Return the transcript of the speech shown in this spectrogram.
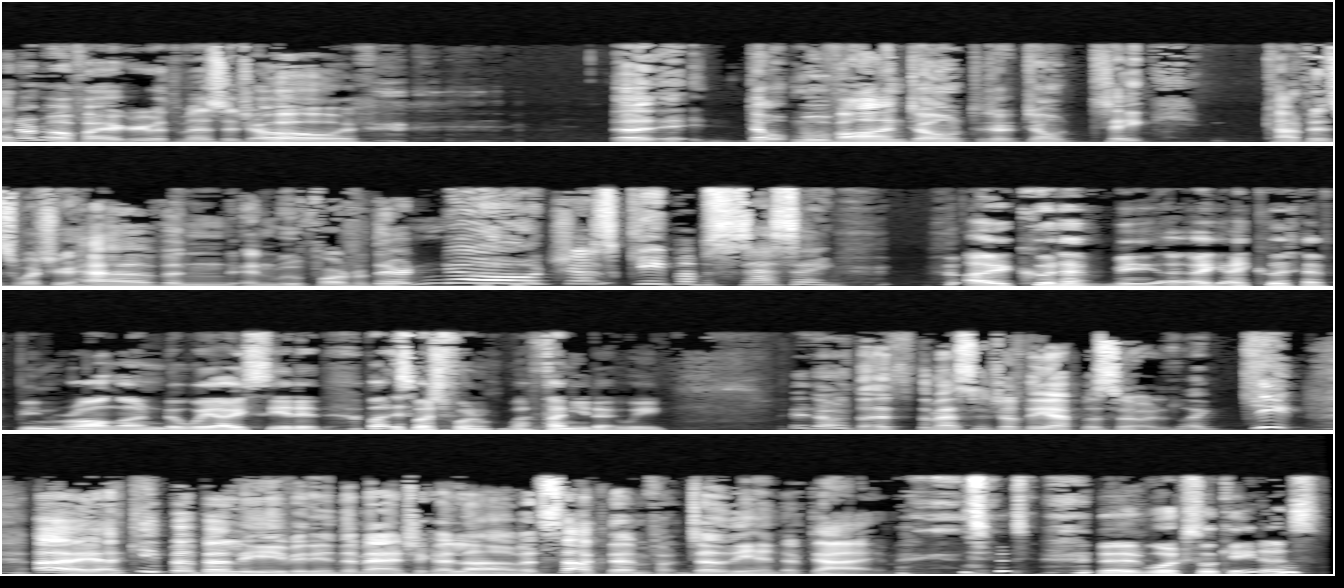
I don't know if I agree with the message. Oh, if, uh, don't move on. Don't don't take confidence in what you have and and move forward from there. No, just keep obsessing. I could have been, I, I could have been wrong on the way I said it, but it's much fun, funny that way. You know, that's the message of the episode. Like keep, I keep believing in the magic I love and stalk them for, till the end of time. that works for Cadance.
